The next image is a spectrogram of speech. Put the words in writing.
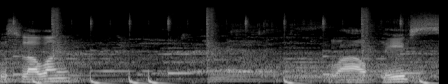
This lavang wow leaves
